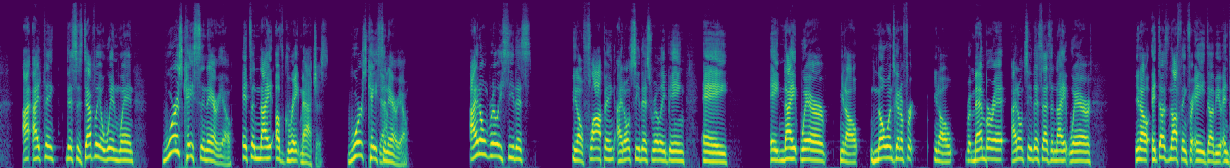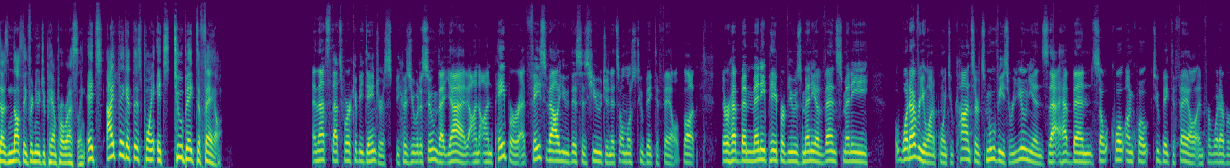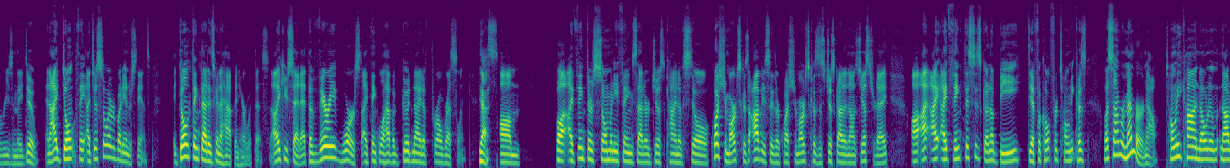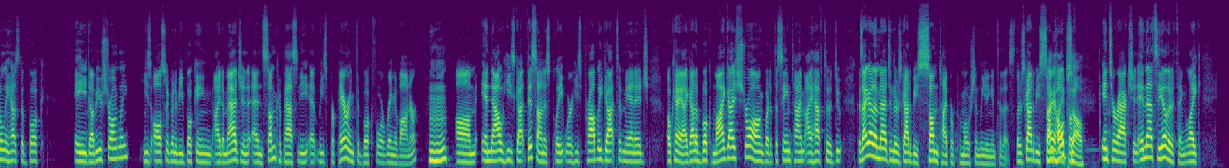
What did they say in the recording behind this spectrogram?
I, I think this is definitely a win win. Worst case scenario, it's a night of great matches. Worst case yeah. scenario. I don't really see this, you know, flopping. I don't see this really being a a night where, you know, no one's going to for, you know, remember it. I don't see this as a night where you know, it does nothing for AEW and does nothing for New Japan Pro Wrestling. It's I think at this point it's too big to fail and that's that's where it could be dangerous because you would assume that yeah on on paper at face value this is huge and it's almost too big to fail. But there have been many pay-per-views many events many whatever you want to point to concerts movies reunions that have been so quote unquote too big to fail and for whatever reason they do. And i don't think i just so everybody understands i don't think that is going to happen here with this. Like you said at the very worst i think we'll have a good night of pro wrestling. Yes. Um but I think there's so many things that are just kind of still question marks because obviously they're question marks because it's just got announced yesterday. Uh, I, I, I think this is going to be difficult for Tony because let's not remember now Tony Khan not, not only has to book AEW strongly, he's also going to be booking, I'd imagine, and some capacity, at least preparing to book for Ring of Honor. Mm-hmm. Um, and now he's got this on his plate where he's probably got to manage okay, I got to book my guy strong, but at the same time, I have to do because I got to imagine there's got to be some type of promotion leading into this. There's got to be some. I hope so. Interaction, and that's the other thing. Like,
